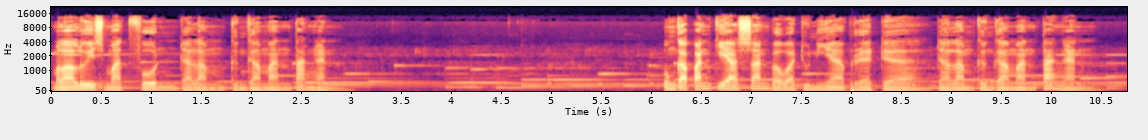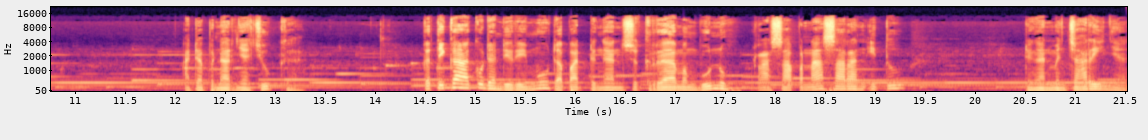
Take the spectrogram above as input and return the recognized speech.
melalui smartphone dalam genggaman tangan. Ungkapan kiasan bahwa dunia berada dalam genggaman tangan ada benarnya juga. Ketika aku dan dirimu dapat dengan segera membunuh rasa penasaran itu dengan mencarinya.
